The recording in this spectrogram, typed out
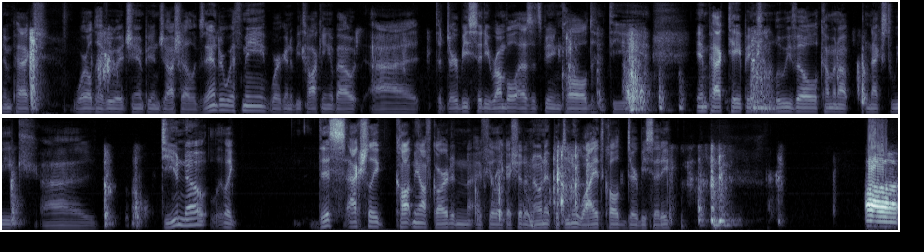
Impact World Heavyweight Champion Josh Alexander with me. We're going to be talking about uh, the Derby City Rumble, as it's being called, the Impact tapings in Louisville coming up next week. Uh, do you know, like, this actually caught me off guard, and I feel like I should have known it. But do you know why it's called Derby City? Uh,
